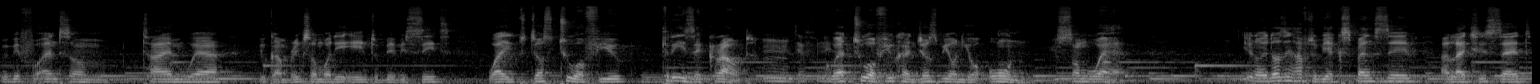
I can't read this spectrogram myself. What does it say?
maybe find some time where you can bring somebody in to babysit. While it's just two of you, three is a crowd. Mm, definitely. Where two of you can just be on your own somewhere. You know, it doesn't have to be expensive. And like she said,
